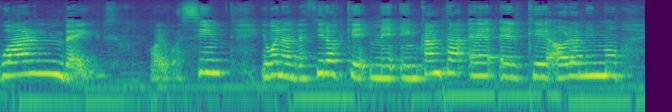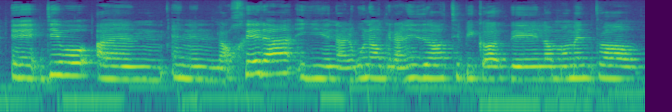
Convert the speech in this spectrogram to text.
Warm Base o algo así. Y bueno, deciros que me encanta el que ahora mismo eh, llevo en, la ojera y en algunos granitos típicos de los momentos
